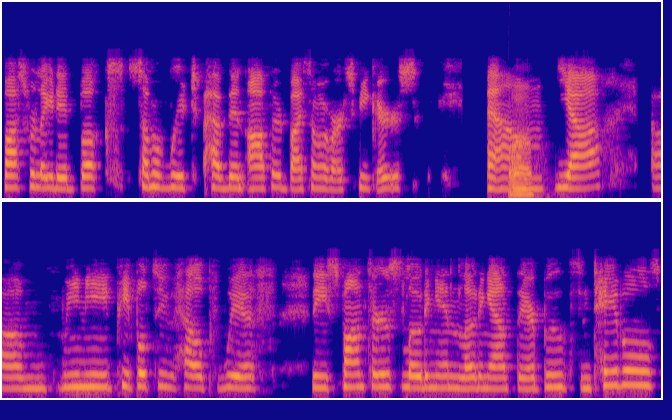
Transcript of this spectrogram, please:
FOSS-related books, some of which have been authored by some of our speakers. Um, Yeah, um, we need people to help with the sponsors loading in, loading out their booths and tables.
